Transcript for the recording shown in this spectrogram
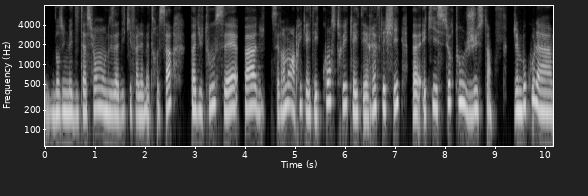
dans une méditation on nous a dit qu'il fallait mettre ça. Pas du tout c'est pas c'est vraiment un prix qui a été construit qui a été réfléchi et qui est surtout juste. J'aime beaucoup la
